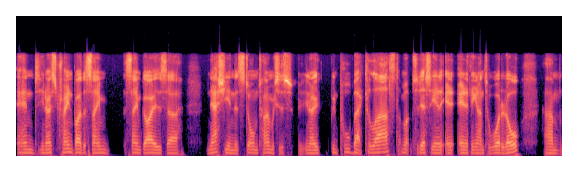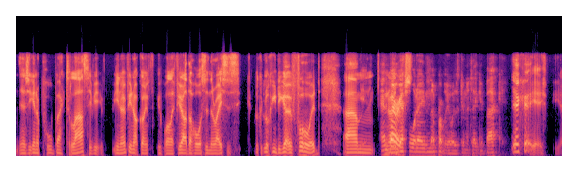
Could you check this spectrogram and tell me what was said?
and you know it's trained by the same same guy as uh, Nashian that stormed home, which is you know been pulled back to last. I'm not suggesting any- anything untoward at all. Um, as you're going to pull back to last if you you know if you're not going well if your other horse in the race is look, looking to go forward. Um, And you know, barrier Nash- 14, they're probably always going to take it back. yeah, yeah, yeah,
